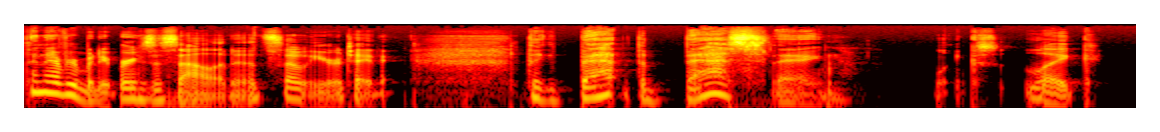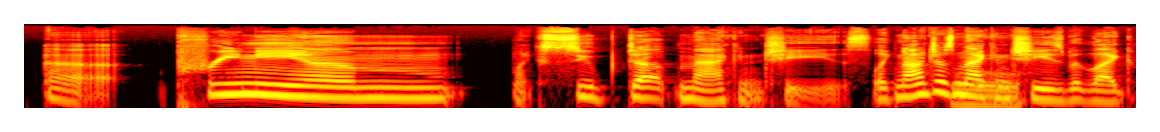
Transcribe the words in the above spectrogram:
then everybody brings a salad and it's so irritating. The bet the best thing, like like uh premium like souped up mac and cheese, like not just mac and cheese, but like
